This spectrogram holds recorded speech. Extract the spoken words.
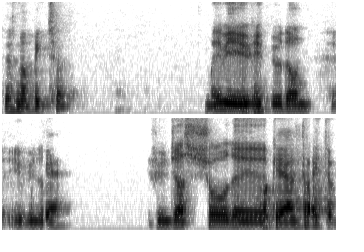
There's no picture. Maybe okay. if you don't, if you don't, yeah. if you just show the. Okay, I'll try to.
